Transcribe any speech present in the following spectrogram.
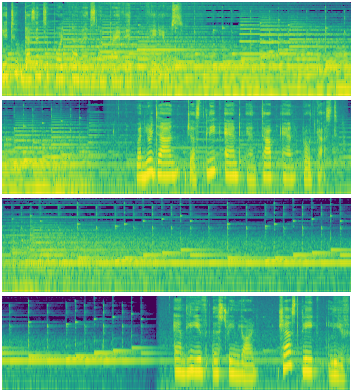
YouTube doesn't support comments on private videos. When you're done, just click End and tap End Broadcast. And leave the StreamYard. Just click Leave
